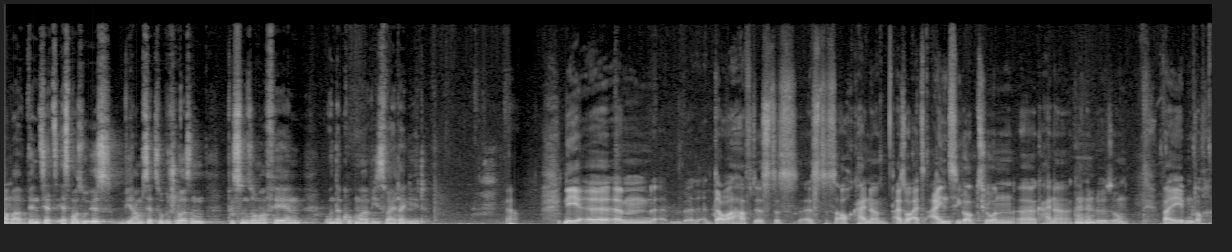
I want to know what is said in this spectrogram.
Aber wenn es jetzt erstmal so ist, wir haben es jetzt so beschlossen, bis zum Sommerferien und dann gucken wir, wie es weitergeht. Ja. Nee, äh, ähm, äh, dauerhaft ist das, ist das auch keine, also als einzige Option äh, keine, keine Mhm. Lösung, weil eben doch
